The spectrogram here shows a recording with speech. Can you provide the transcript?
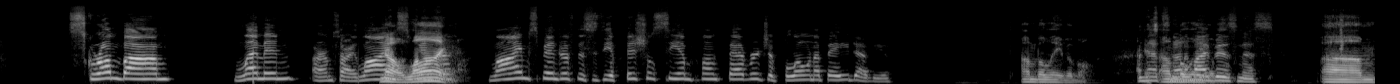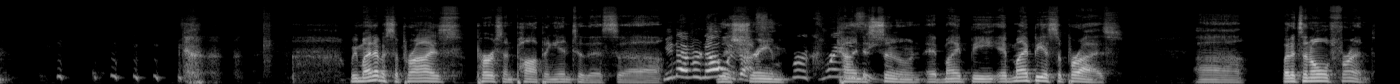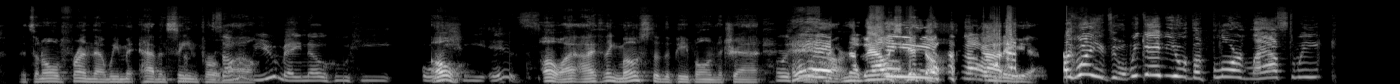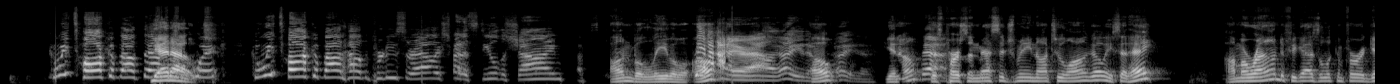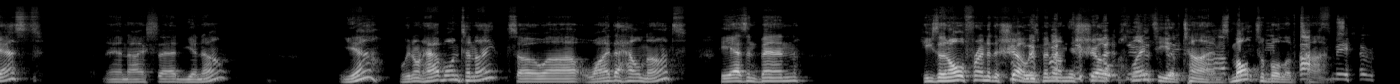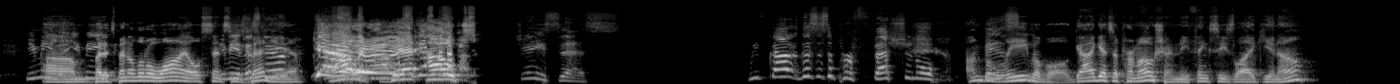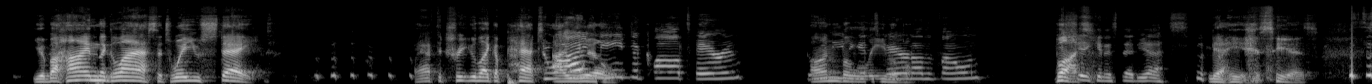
Scrum Bomb Lemon, or I'm sorry, Lime. no lime. Lime Spindrift. This is the official CM Punk beverage of blowing up AEW. Unbelievable. And It's that's none of my business. Um, we might have a surprise person popping into this uh, You never know This with stream kind of soon. It might be. It might be a surprise. Uh, but it's an old friend. It's an old friend that we haven't seen for a Some while. Some of you may know who he or Oh. she is. Oh, I, I think most of the people in the chat. Or Hey, no, Alex, get the fuck out of here. Like, what are you doing? We gave you the floor last week. Can we talk about that Get real out. quick? Can we talk about how the producer Alex tried to steal the shine? I'm just kidding. Unbelievable. Oh, here, Alex. How you doing? Oh. You doing? you know, this person messaged me not too long ago. He said, Hey, I'm around if you guys are looking for a guest. And I said, You know, yeah, we don't have one tonight. So uh, why the hell not? He hasn't been. He's an old friend of the show. He's been on this show plenty of times, multiple of times. You mean, you Um, mean but it's been a little while since he's been dude? here. Get Alex, out! get out! out! Jesus. We've got this is a professional. Unbelievable. Guy gets a promotion and he thinks he's like, you know, you're behind the glass. That's where you stay. I have to treat you like a pet. Do I, I, need to call Taryn? Do need Taryn Unbelievable. on the phone? He's but shaking his head yes. yeah, he is. He is.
